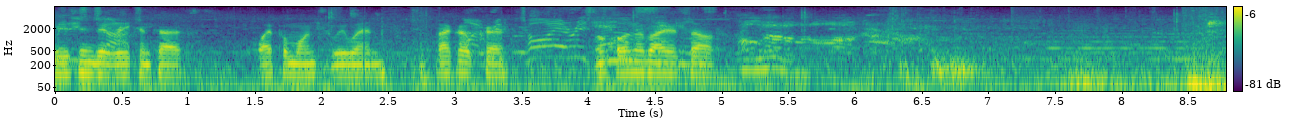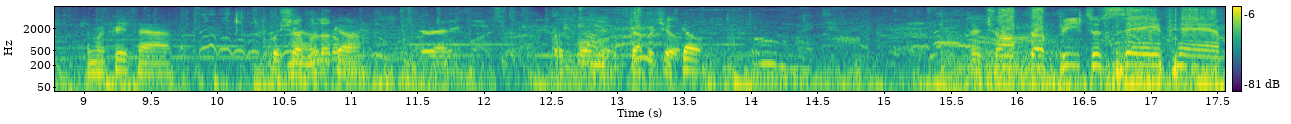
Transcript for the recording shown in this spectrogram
We can do recontest. Wipe them once we win. Back up, Chris. Don't go in there by yourself. On, Chris half. Push up a little go. more. Ready? Push one more. Drop a shield. Go. They dropped the beat to save him.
